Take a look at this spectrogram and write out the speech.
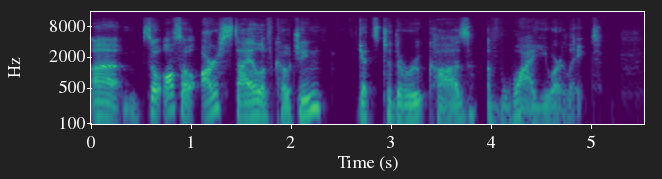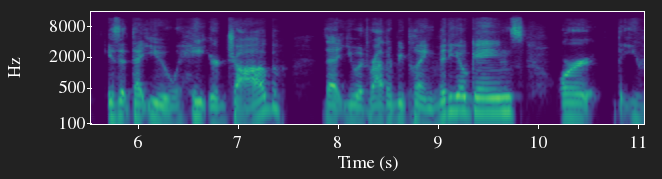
Um, so, also, our style of coaching gets to the root cause of why you are late. Is it that you hate your job, that you would rather be playing video games, or that you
